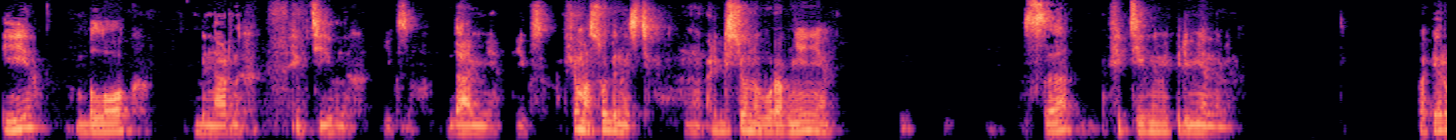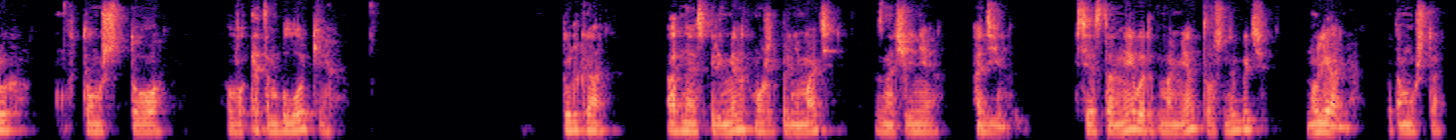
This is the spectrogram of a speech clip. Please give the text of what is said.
и блок бинарных фиктивных x, дамми x. В чем особенность регрессионного уравнения с фиктивными переменными. Во-первых, в том, что в этом блоке только одна из переменных может принимать значение 1. Все остальные в этот момент должны быть нулями, потому что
